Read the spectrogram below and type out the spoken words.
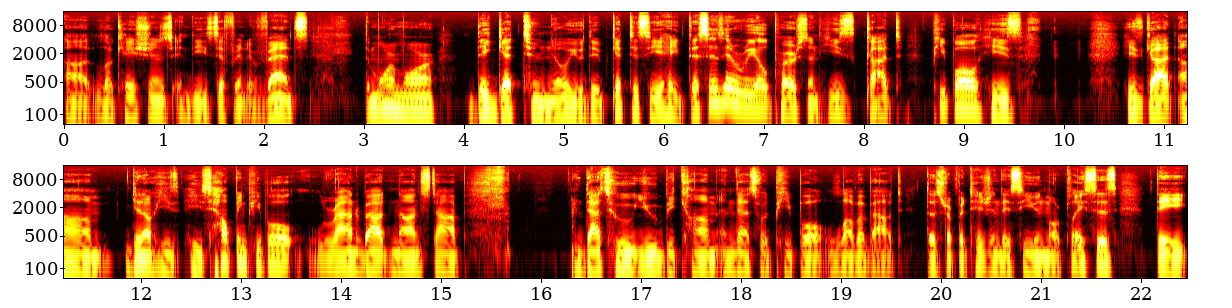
uh, locations, in these different events, the more and more they get to know you. They get to see, hey, this is a real person. He's got people. He's he's got um, you know he's he's helping people roundabout nonstop. That's who you become and that's what people love about those repetition. They see you in more places. They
